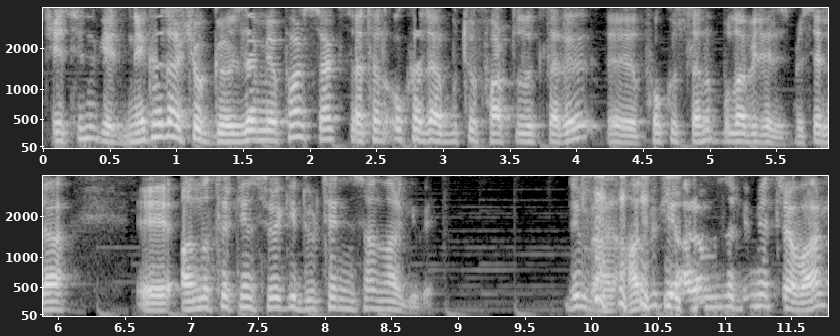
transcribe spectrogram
Kesinlikle. Ne kadar çok gözlem yaparsak zaten o kadar bu tür farklılıkları e, fokuslanıp bulabiliriz. Mesela e, anlatırken sürekli dürten insanlar gibi. Değil mi? Yani halbuki aramızda bir metre var.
